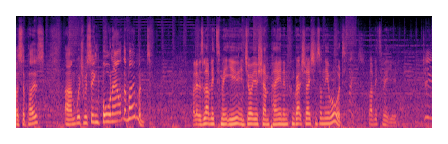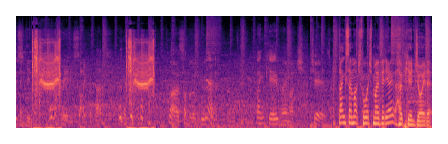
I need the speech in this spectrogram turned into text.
I suppose, um, which we're seeing borne out at the moment. Well, it was lovely to meet you. Enjoy your champagne and congratulations on the award. Thanks. Lovely to meet you. Cheers. Thank you. Being psychopaths. well, some of them. Yeah. Thank you Very much. Cheers. Thanks so much for watching my video. Hope you enjoyed it.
